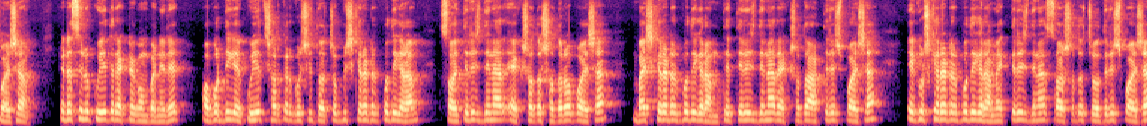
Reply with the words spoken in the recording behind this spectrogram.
পয়সা। এটা ছিল কুয়েতের একটা কোম্পানির রেট। অপরদিকে কুয়েত সরকার ঘোষিত চব্বিশ ক্যারেটের প্রতি গ্রাম, ছয়ত্রিশ দিনার একশত সতেরো পয়সা, বাইশ ক্যারেটের প্রতি গ্রাম, তেত্রিশ দিনার একশত আটত্রিশ পয়সা, একুশ ক্যারেটের প্রতি গ্রাম, একত্রিশ দিনার ছয়শত চৌত্রিশ পয়সা,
